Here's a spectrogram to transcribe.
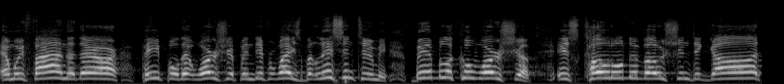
And we find that there are people that worship in different ways. But listen to me biblical worship is total devotion to God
